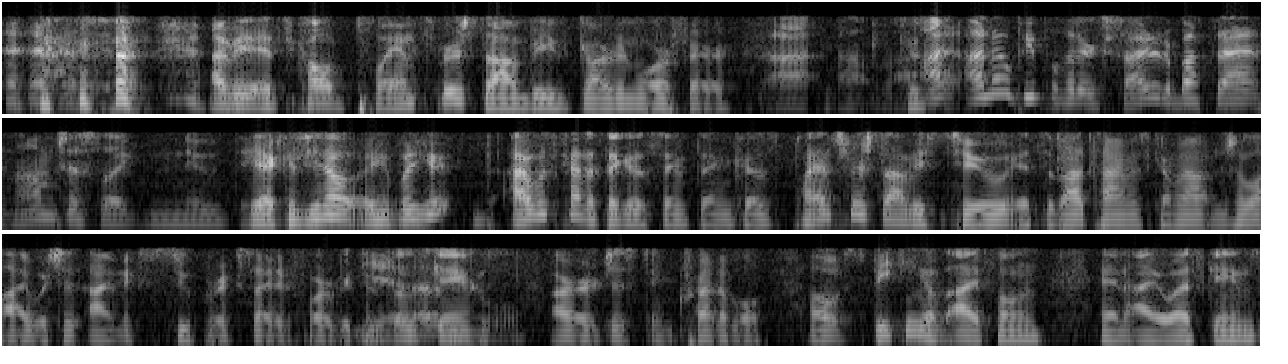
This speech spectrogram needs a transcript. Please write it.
I mean, it's called Plants vs Zombies: Garden Warfare. I, I I know people that are excited about that, and I'm just like new things. Yeah, because you know, eh, but here I was kind of thinking the same thing. Because Plants vs Zombies 2, It's About Time, is coming out in July, which is, I'm super excited for because Yeah, those games cool. are just incredible. Oh, speaking of iPhone and iOS games,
